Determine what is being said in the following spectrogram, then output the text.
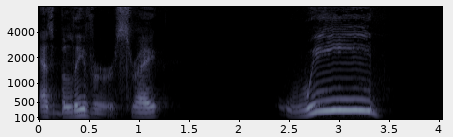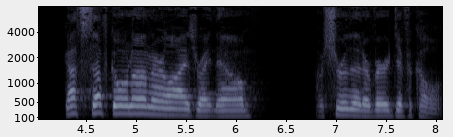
as believers, right? We got stuff going on in our lives right now, I'm sure that are very difficult.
